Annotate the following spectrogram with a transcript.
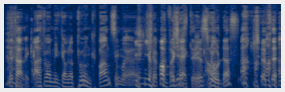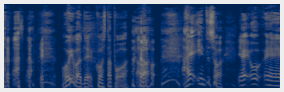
Metallica. Att det var mitt gamla punkband som jag köpte en Ja, just det, försäkring. snoddas. Oj, vad det kostar på. Ja. Nej, inte så. Jag, och, eh,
